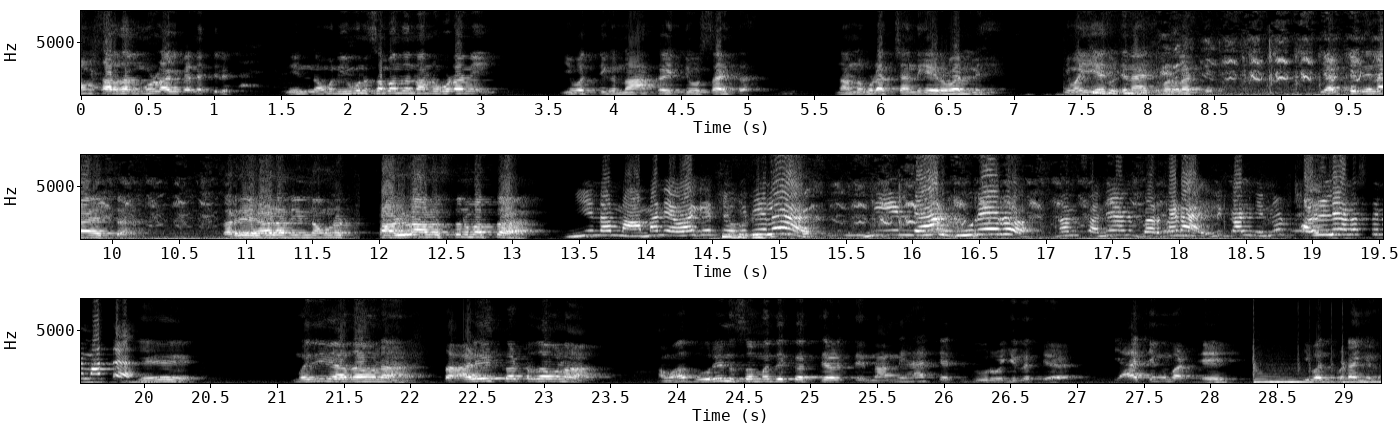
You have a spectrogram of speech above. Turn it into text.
ಸಂಸಾರದಾಗ ಮುಳ್ಳಾಗಿ ಬೆನ್ನತ್ತಿರಿ? ನಿನ್ನ ಅವನು ಇವನ ಸಂಬಂಧ ನನ್ನ ಕೂಡ ನೀ. ಇವತ್ತಿಗೆ ನಾಲ್ಕೈದು ದಿವಸ ಆಯ್ತ. ನನ್ನ ಕೂಡ ಚಂದಗೆ ಇರುವಲ್ಲಿ ಇವ ಏನ್ ದಿನ ಆಯ್ತು ಬರ್ಲತ್ತಿ ಎಷ್ಟು ದಿನ ಆಯ್ತ? ಕರೆ ಹೇಳ ನೀನ್ ಅವನ ಟಳ್ಳ ಅನಸ್ತನ ಮತ್ತ? ನೀ ನಮ್ಮ ಮಾಮನ ಯಾವಾಗ ಎತ್ತಿ ಹೋಗುದಿಲ್ಲ? ನೀನ್ ಯಾರು ದೂರ ಇರು? ನಮ್ ಸನಿ ಹಣ್ಣು ಬರ್ಬೇಡ. ಇಲ್ಲಿ ಕಂಡ್ ನಿನ್ನೂ ಟಳ್ಳಿ ಅನಸ್ತೀನಿ ಮತ್ತ. ಏ ಮದುವೆ ಆದವನ ತಾಳಿ ಕಟ್ಟದವನ ಅವ ದೂರಿನ ಸಂಬಂಧಿಕ ಅಂತ ಹೇಳ್ತಿ ನಾನು ಯಾಕೆ ಎತ್ತಿ ದೂರ ಹೋಗಿಲ್ಲತ್ತೆ ಯಾಕೆ ಹಿಂಗೆ ಮಾಡಿ? ಏ ಇವತ್ತು ಬಿಡಂಗಿಲ್ಲ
